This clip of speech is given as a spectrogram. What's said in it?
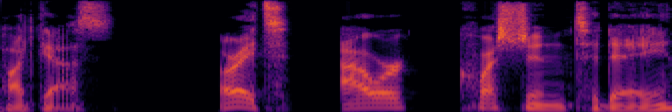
podcast. All right, our question today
